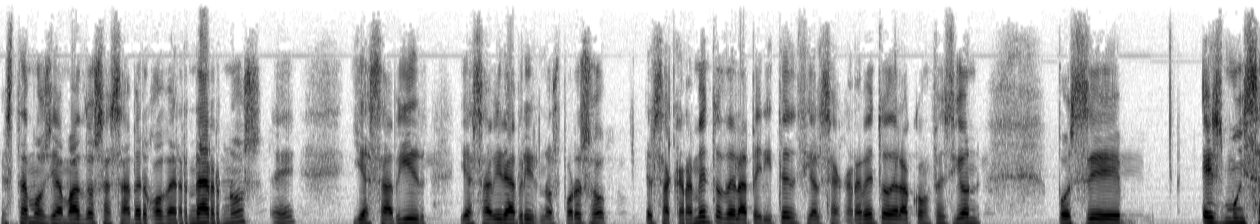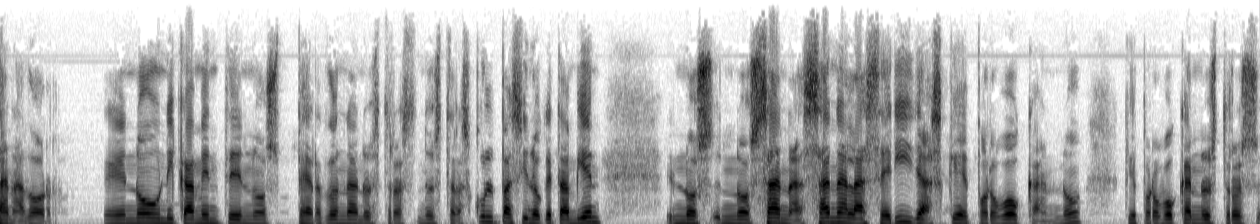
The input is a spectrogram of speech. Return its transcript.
estamos llamados a saber gobernarnos ¿eh? y, a saber, y a saber abrirnos. Por eso el sacramento de la penitencia, el sacramento de la confesión, pues eh, es muy sanador. ¿eh? no únicamente nos perdona nuestras, nuestras culpas, sino que también nos, nos sana, sana las heridas que provocan, ¿no? que provocan nuestros,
